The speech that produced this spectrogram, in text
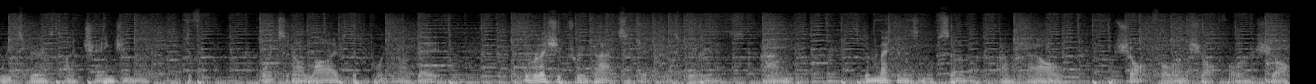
we experience time changing at different points in our lives, different points in our day. The relationship between that subjective experience and the mechanism of cinema and how shot following shot following shot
